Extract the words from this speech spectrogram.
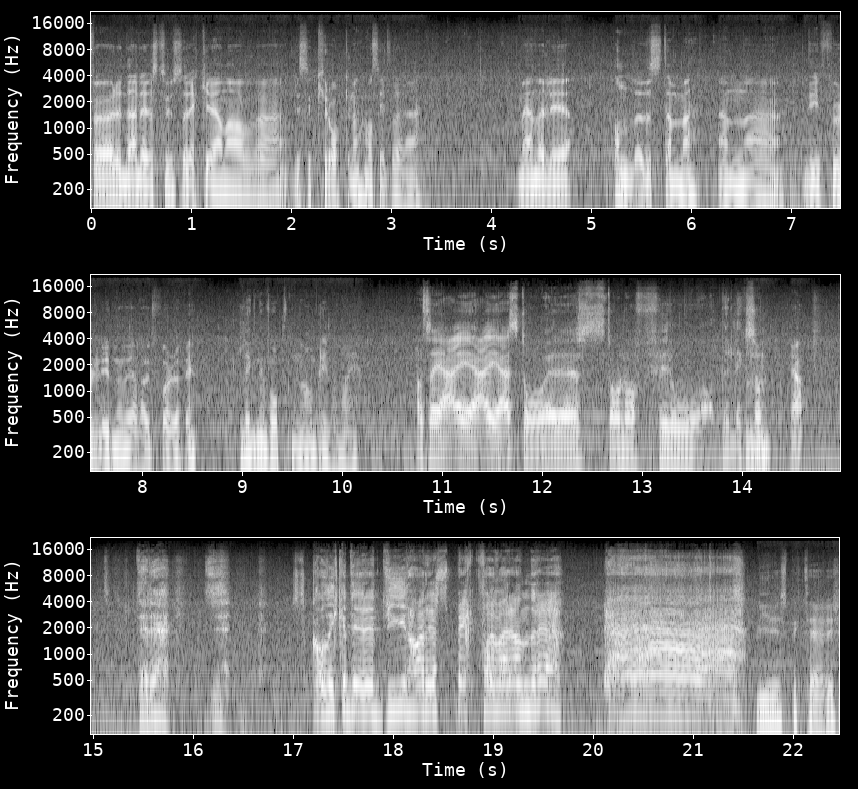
før det er deres tur, så rekker en av eh, disse kråkene å si til dere med en veldig annerledes stemme enn eh, de fuglelydene de har lagd foreløpig. Legg ned våpnene og bli med meg. Altså, jeg, jeg, jeg står, står nå og fråder, liksom. Ja. Dere Skal ikke dere dyr ha respekt for hverandre? Ah! Vi respekterer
